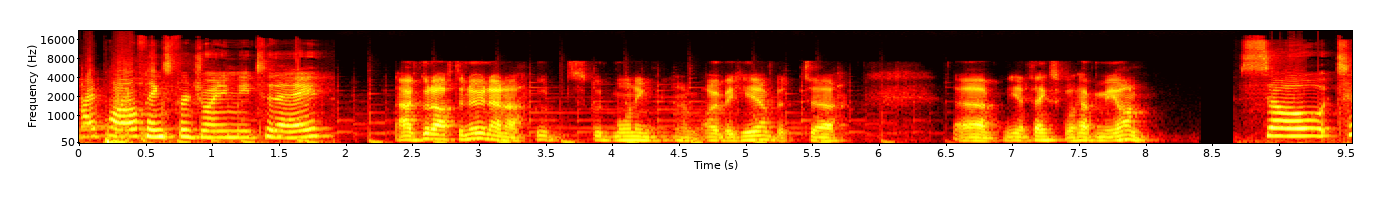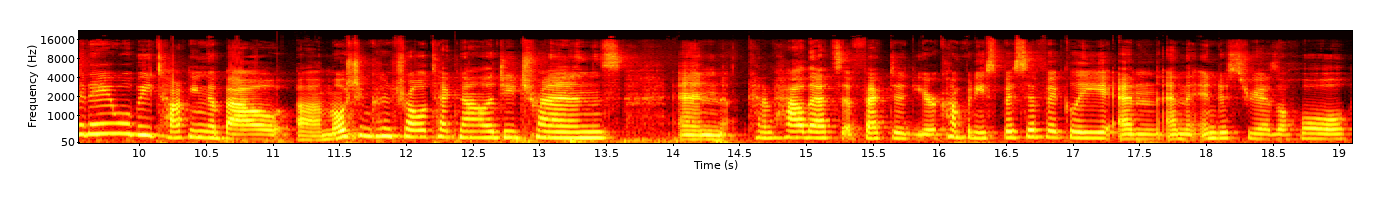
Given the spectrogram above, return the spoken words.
Hi, Paul. Thanks for joining me today. Uh, good afternoon, Anna. Good, good morning um, over here, but uh, uh, yeah, thanks for having me on. So, today we'll be talking about uh, motion control technology trends and kind of how that's affected your company specifically and, and the industry as a whole.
